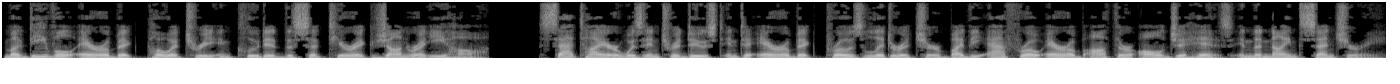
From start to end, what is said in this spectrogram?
Medieval Arabic poetry included the satiric genre iha. Satire was introduced into Arabic prose literature by the Afro-Arab author al-Jahiz in the 9th century.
